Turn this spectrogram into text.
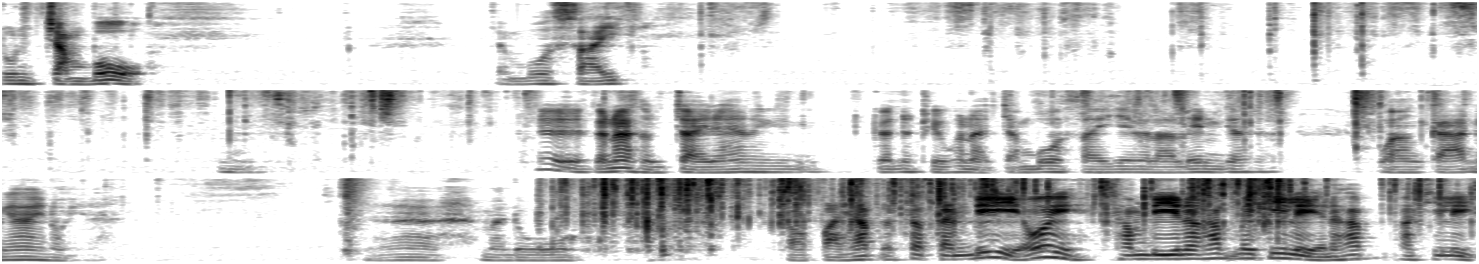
รุ่นจัมโบ้จัมโบ้ไซส์อืม เออ ก็น่าสนใจนะก็นั่นฟิลขนาดจัมโบ้ไซส์เวลาเล่นก็วางการ์ดง่ายหน่อยนะามาดูต่อไปครับแล้วสแตนดี้โอ้ยทำดีนะครับ ไม่ขี้เหร่นะครับอะคริลิก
